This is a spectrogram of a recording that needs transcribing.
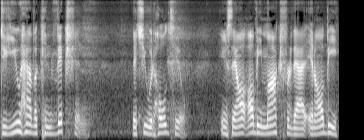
do you have a conviction that you would hold to? And you say, I'll, I'll be mocked for that, and I'll be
